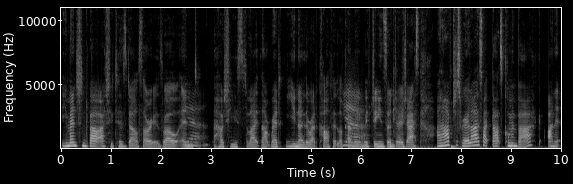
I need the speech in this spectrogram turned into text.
you mentioned about Ashley Tisdale, sorry, as well, and yeah. how she used to like that red, you know, the red carpet look. I mean, with jeans under a dress, and I've just realised like that's coming back, and it,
